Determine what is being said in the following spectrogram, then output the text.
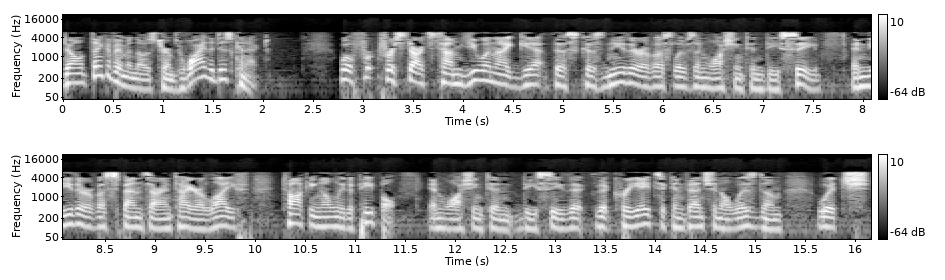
don't think of him in those terms. Why the disconnect? Well, for, for starts, Thom, you and I get this because neither of us lives in Washington, D.C., and neither of us spends our entire life talking only to people in Washington, D.C., that, that creates a conventional wisdom which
